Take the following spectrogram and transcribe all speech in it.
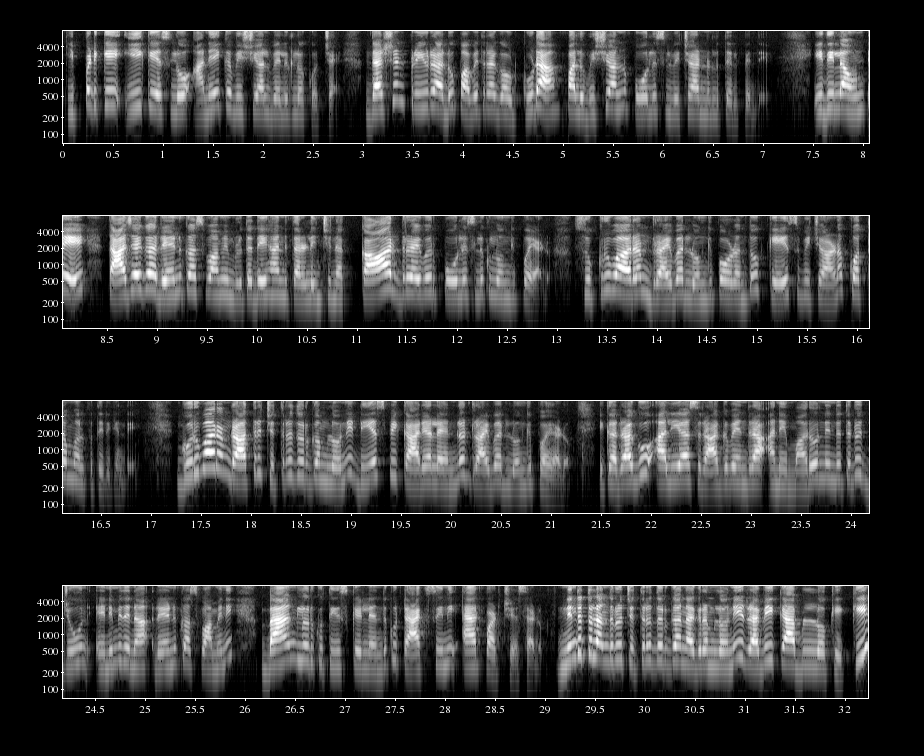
ఇప్పటికే ఈ కేసులో అనేక విషయాలు వెలుగులోకి వచ్చాయి. దర్శన్ ప్రియురాలు పవిత్ర గౌడ్ కూడా పలు విషయాలను పోలీసులు విచారణలు తెలిపింది. ఇదిలా ఉంటే తాజాగా రేణుకాస్వామి మృతదేహాన్ని తరలించిన కార్ డ్రైవర్ పోలీసులకు లొంగిపోయాడు. శుక్రవారం డ్రైవర్ లొంగిపోవడంతో కేసు విచారణ కొత్త మలుపు తిరిగింది. గురువారం రాత్రి చిత్రదుర్గంలోని డీఎస్పీ కార్యాలయంలో డ్రైవర్ లొంగిపోయాడు. ఇక రఘు అలియాస్ రాఘవేంద్ర అనే మరో నిందితుడు జూన్ ఎనిమిదిన రేణుకాస్వామిని బెంగళూరుకు తీసుకెళ్ళేందుకు టాక్సీని ఏర్పాటు చేశాడు. నిందితులందరూ చిత్రదుర్గ నగరంలోని రవి క్యాబ్లలోకి ఎక్కి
